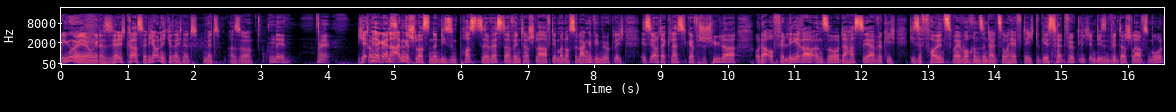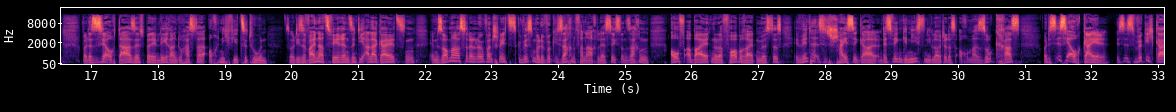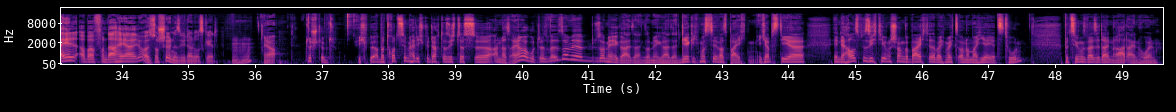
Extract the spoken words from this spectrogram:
Junge, Junge, das ist ja echt krass. Hätte ich auch nicht gerechnet mit. Also. Nee. Nee. Ich hätte mich ja gerne angeschlossen in diesem Post-Silvester-Winterschlaf, den man noch so lange wie möglich, ist ja auch der Klassiker für Schüler oder auch für Lehrer und so. Da hast du ja wirklich, diese vollen zwei Wochen sind halt so heftig. Du gehst halt wirklich in diesen Winterschlafsmod, weil das ist ja auch da, selbst bei den Lehrern, du hast da auch nicht viel zu tun. So, diese Weihnachtsferien sind die allergeilsten. Im Sommer hast du dann irgendwann ein schlechtes Gewissen, weil du wirklich Sachen vernachlässigst und Sachen aufarbeiten oder vorbereiten müsstest. Im Winter ist es scheißegal und deswegen genießen die Leute das auch immer so krass. Und es ist ja auch geil. Es ist wirklich geil, aber von daher, ja, ist doch schön, dass es wieder losgeht. Mhm. Ja, das stimmt. Ich, aber trotzdem hätte ich gedacht, dass ich das äh, anders. Ja, aber gut, das soll mir, soll mir egal sein. Soll mir egal sein. Dirk, ich muss dir was beichten. Ich habe es dir in der Hausbesichtigung schon gebeichtet, aber ich möchte es auch nochmal hier jetzt tun. Beziehungsweise deinen Rat einholen.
